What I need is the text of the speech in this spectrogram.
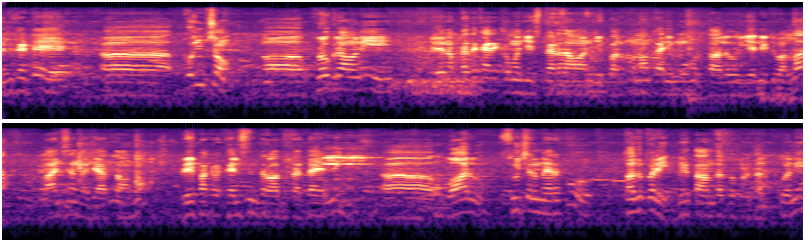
ఎందుకంటే కొంచెం ప్రోగ్రామ్ని ఏదైనా పెద్ద కార్యక్రమం చేసి పెడదామని చెప్పి అనుకున్నాం. కానీ ముహూర్తాలు ఇవన్నిటి వల్ల లాంఛనంగా చేస్తూ ఉన్నాం. రేపు అక్కడ కలిసిన తర్వాత పెద్ద ఆయన్ని వారు సూచన మేరకు తదుపరి మిగతా అందరితో కూడా కలుపుకొని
